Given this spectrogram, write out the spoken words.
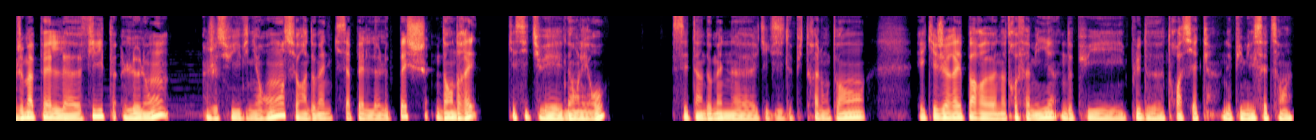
Je m'appelle euh, Philippe Lelon. Je suis vigneron sur un domaine qui s'appelle le Pêche d'André, qui est situé dans l'Hérault. C'est un domaine euh, qui existe depuis très longtemps et qui est géré par euh, notre famille depuis plus de trois siècles, depuis 1701.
